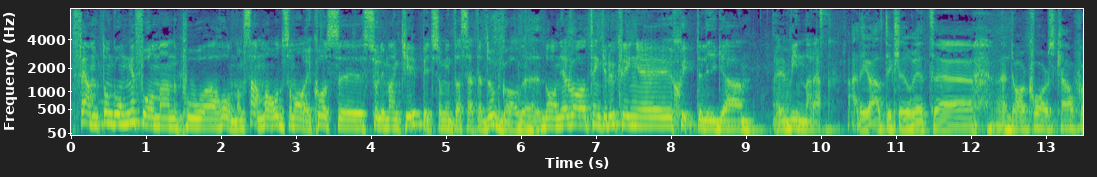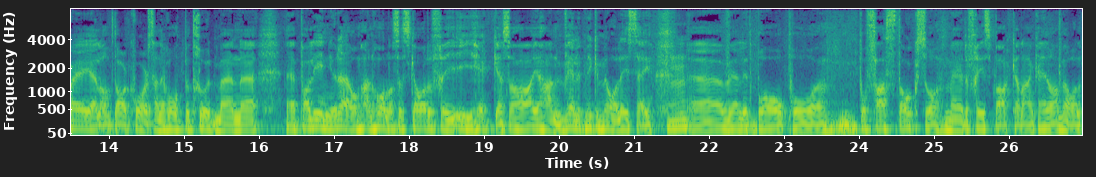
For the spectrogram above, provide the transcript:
15 gånger får man på honom samma odds som AIKs eh, Suleiman Kirpic som vi inte har sett ett dugg av. Daniel, vad tänker du kring eh, skytteliga eh, vinnare? Ja, det är ju alltid klurigt. Eh, en dark horse kanske, eller dark horse, han är hårt betrodd. Men eh, Paulinho där, om han håller sig skadefri i Häcken så har ju han väldigt mycket mål i sig. Mm. Eh, väldigt bra på, på fasta också med frisparkar där han kan göra mål.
